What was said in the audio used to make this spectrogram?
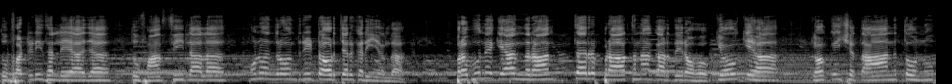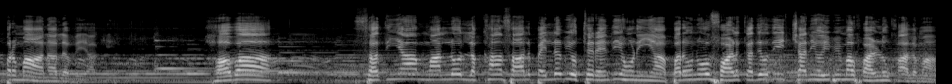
ਤੂੰ ਫਟੜੀ ਥੱਲੇ ਆ ਜਾ, ਤੂੰ ਫਾਂਸੀ ਲਾ ਲਾ। ਉਹਨੂੰ ਅੰਦਰੋਂ ਅੰਦਰੀ ਟੌਰਚਰ ਕਰੀ ਜਾਂਦਾ। ਪ੍ਰਭੂ ਨੇ ਕਿਹਾ, ਨਿਰੰਤਰ ਪ੍ਰਾਰਥਨਾ ਕਰਦੇ ਰਹੋ। ਕਿਉਂ ਕਿਹਾ? ਕਿਉਂਕਿ ਸ਼ੈਤਾਨ ਤੁਹਾਨੂੰ ਭਰਮਾ ਨਾ ਲਵੇ ਆ ਕੇ ਹਵਾ ਸਦੀਆਂ, ਮੰਨ ਲਓ ਲੱਖਾਂ ਸਾਲ ਪਹਿਲਾਂ ਵੀ ਉੱਥੇ ਰਹਿੰਦੀ ਹੋਣੀ ਆ, ਪਰ ਉਹਨੂੰ ਉਹ ਫਲ ਕਦੇ ਉਹਦੀ ਇੱਛਾ ਨਹੀਂ ਹੋਈ ਵੀ ਮੈਂ ਫਲ ਨੂੰ ਖਾ ਲਵਾਂ।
